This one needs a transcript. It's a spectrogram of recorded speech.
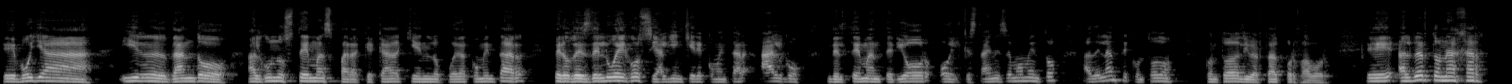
Eh, voy a ir dando algunos temas para que cada quien lo pueda comentar, pero desde luego, si alguien quiere comentar algo del tema anterior o el que está en ese momento, adelante con todo, con toda libertad, por favor. Eh, Alberto Nájar,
